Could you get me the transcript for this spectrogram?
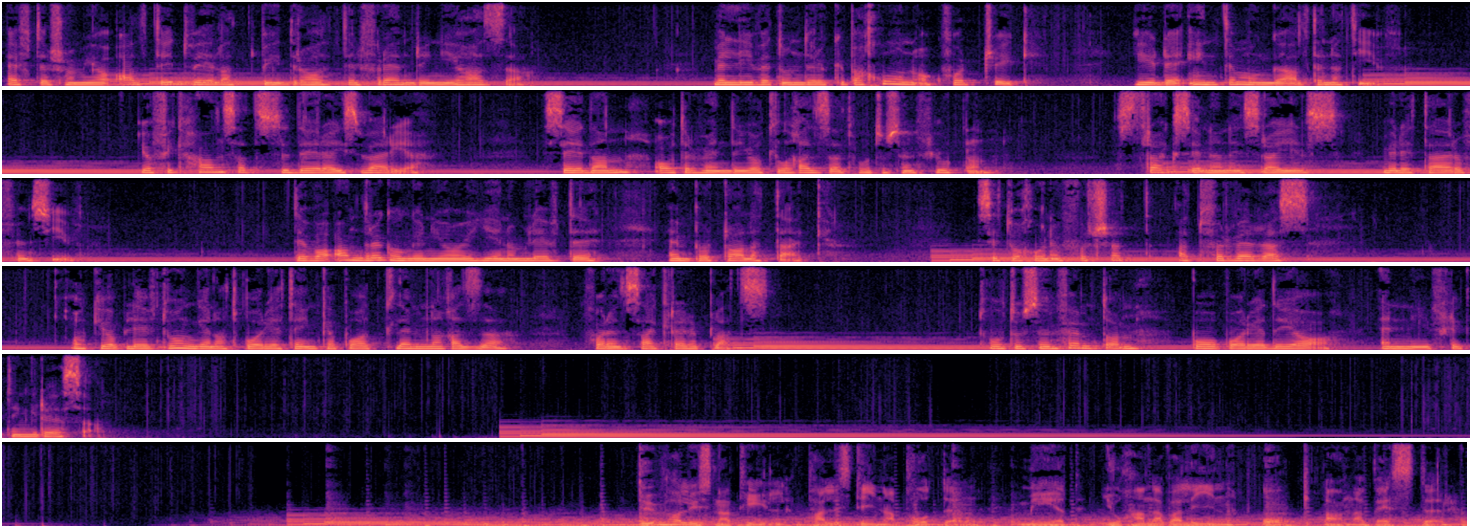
eftersom jag alltid velat bidra till förändring i Gaza. Men livet under ockupation och förtryck ger det inte många alternativ. Jag fick chans att studera i Sverige. Sedan återvände jag till Gaza 2014, strax innan Israels militäroffensiv. Det var andra gången jag genomlevde en portalattack. Situationen fortsatte att förvärras och jag blev tvungen att börja tänka på att lämna Gaza för en säkrare plats. 2015 påbörjade jag en ny flyktingresa. Du har lyssnat till Palestinapodden med Johanna Wallin och Anna Wester.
